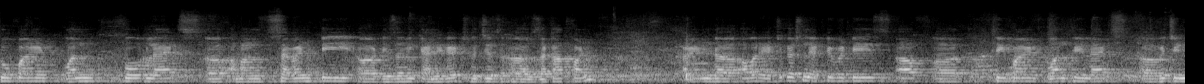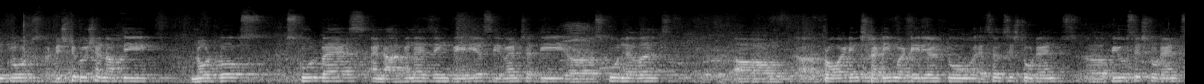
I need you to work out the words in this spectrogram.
2.14 lakhs uh, among 70 uh, deserving candidates, which is uh, Zakat Fund. And uh, our educational activities of uh, 3.13 lakhs, which includes distribution of the notebooks, school bags, and organizing various events at the school levels, uh, providing study material to SLC students, uh, PUC students,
